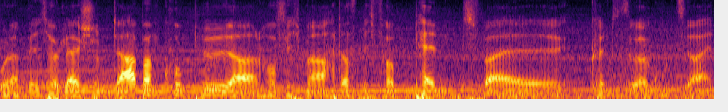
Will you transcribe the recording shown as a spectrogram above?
So, dann bin ich auch gleich schon da beim Kumpel. Ja, dann hoffe ich mal, hat das nicht verpennt, weil könnte sogar gut sein.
